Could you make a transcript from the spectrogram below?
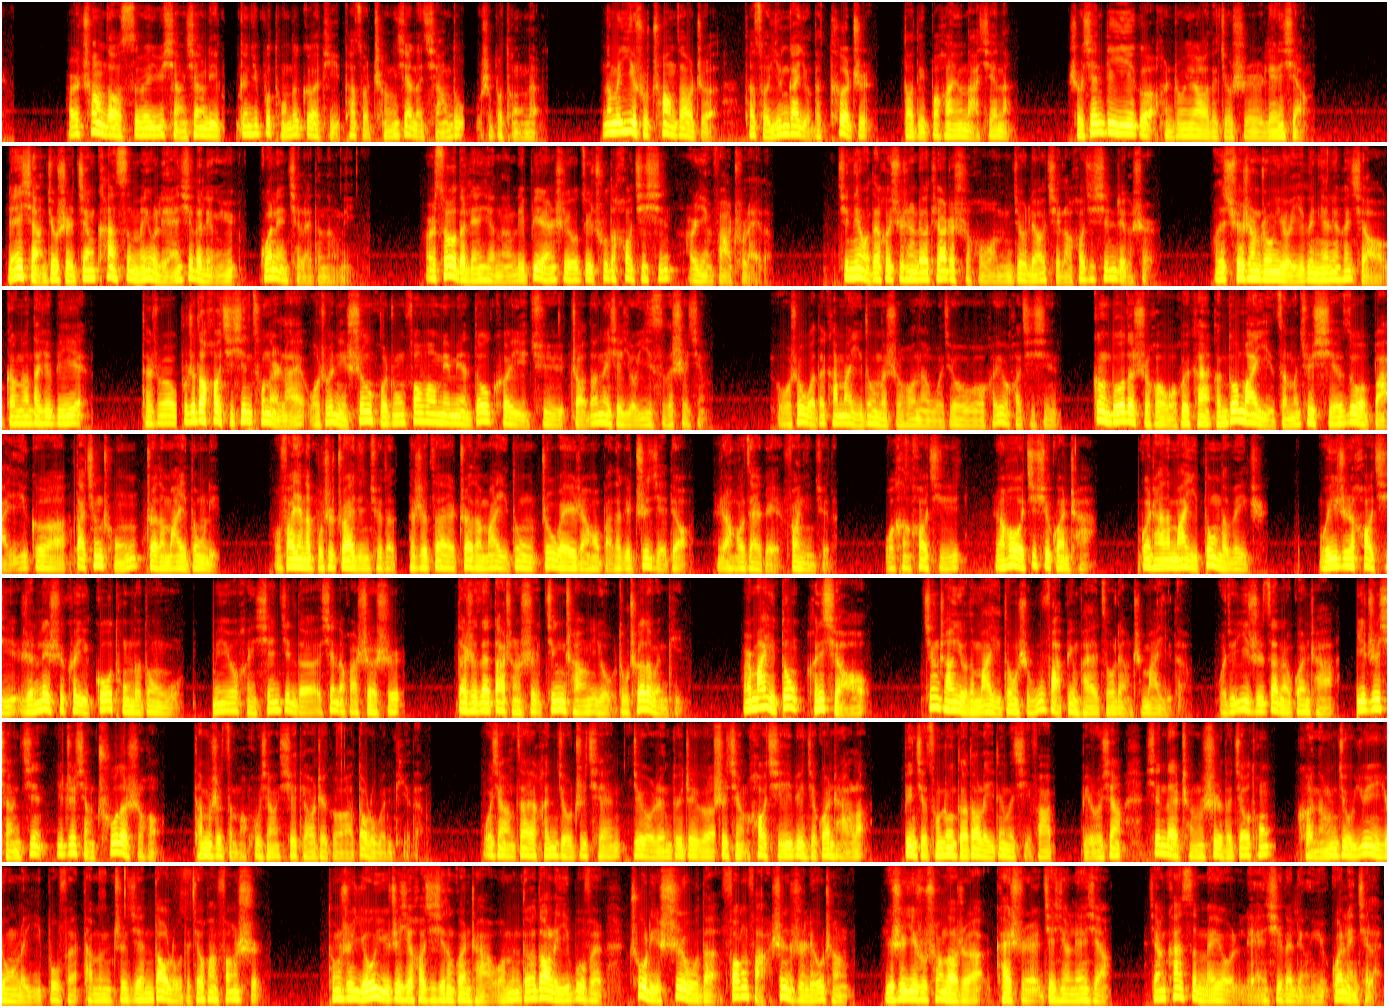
而创造思维与想象力，根据不同的个体，它所呈现的强度是不同的。那么，艺术创造者他所应该有的特质到底包含有哪些呢？首先，第一个很重要的就是联想。联想就是将看似没有联系的领域关联起来的能力。而所有的联想能力必然是由最初的好奇心而引发出来的。今天我在和学生聊天的时候，我们就聊起了好奇心这个事儿。我的学生中有一个年龄很小，刚刚大学毕业。他说：“不知道好奇心从哪儿来。”我说：“你生活中方方面面都可以去找到那些有意思的事情。”我说：“我在看蚂蚁洞的时候呢，我就很有好奇心。更多的时候，我会看很多蚂蚁怎么去协作把一个大青虫拽到蚂蚁洞里。我发现它不是拽进去的，它是在拽到蚂蚁洞周围，然后把它给肢解掉，然后再给放进去的。我很好奇，然后我继续观察，观察它蚂蚁洞的位置。我一直好奇，人类是可以沟通的动物。没有很先进的现代化设施，但是在大城市经常有堵车的问题，而蚂蚁洞很小，经常有的蚂蚁洞是无法并排走两只蚂蚁的。我就一直在那观察，一直想进，一直想出的时候，他们是怎么互相协调这个道路问题的？我想在很久之前就有人对这个事情好奇，并且观察了，并且从中得到了一定的启发。比如像现代城市的交通，可能就运用了一部分他们之间道路的交换方式。同时，由于这些好奇心的观察，我们得到了一部分处理事物的方法，甚至是流程。于是，艺术创造者开始进行联想，将看似没有联系的领域关联起来。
